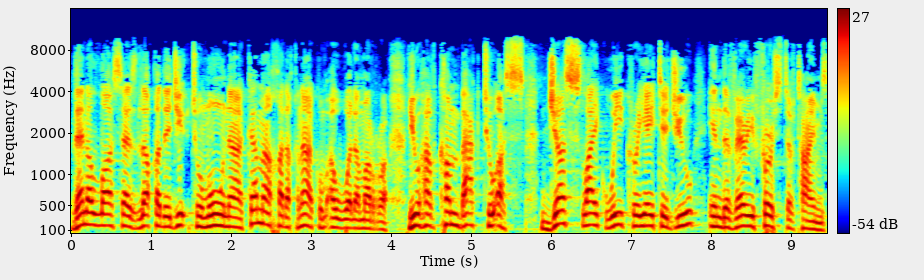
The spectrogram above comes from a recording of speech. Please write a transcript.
Then Allah says, لَقَدْ جِئْتُمُونَا كَمَا خَلَقْنَاكُمْ أَوَّلَ مَرَّةٍ You have come back to us, just like we created you in the very first of times.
